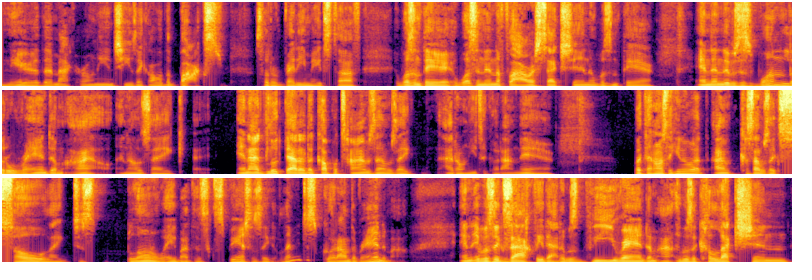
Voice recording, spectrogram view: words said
near the macaroni and cheese, like all the box sort of ready made stuff. It wasn't there. It wasn't in the flour section. It wasn't there. And then there was this one little random aisle. And I was like, and I'd looked at it a couple times and I was like, I don't need to go down there. But then I was like, you know what? I'm because I was like so like just blown away by this experience. I was like, let me just go down the random aisle. And it was exactly that. It was the random aisle. It was a collection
